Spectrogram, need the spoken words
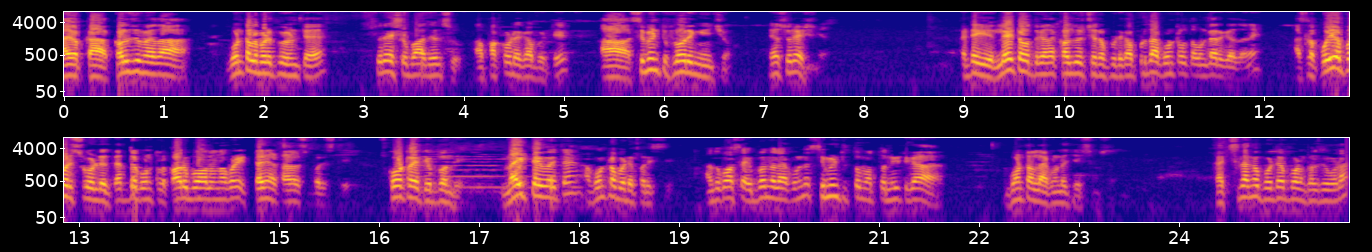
ఆ యొక్క కలుజు మీద గుంటలు పడిపోయి ఉంటే సురేష్ బాగా తెలుసు. ఆ పక్కడే కాబట్టి ఆ సిమెంట్ ఫ్లోరింగ్ వేయించాం. ఏ సురేష్? అంటే లేట్ అవుతుంది కదా కళ్ళు వచ్చేటప్పటికి అప్పుడు దా గుంటలతో ఉండలేరు కదా అని. అసలు పోయే పరిస్థితి కూడా లేదు. పెద్ద గుంటలు కారు పోవాలన్నా కూడా ఇట్టనే అట్టాల్సిన పరిస్థితి. స్కూటర్ అయితే ఇబ్బంది. నైట్ టైం అయితే ఆ గుంటలు పడే పరిస్థితి. అందుకోసం ఇబ్బంది లేకుండా సిమెంట్తో మొత్తం నీట్గా గుంటలు లేకుండా చేసాం సార్. ఖచ్చితంగా పొట్టేపోవడం కలిసి కూడా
